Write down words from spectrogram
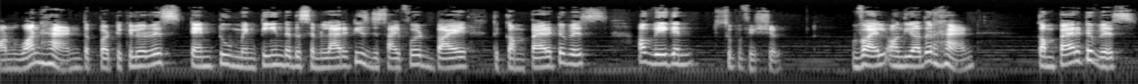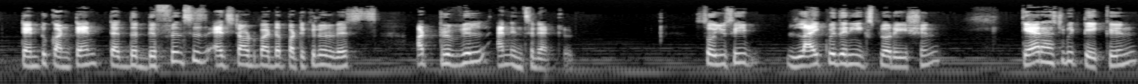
On one hand, the particularists tend to maintain that the similarities deciphered by the comparativists are vague and superficial, while on the other hand, comparativists tend to contend that the differences etched out by the particularists are trivial and incidental. So, you see, like with any exploration, care has to be taken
